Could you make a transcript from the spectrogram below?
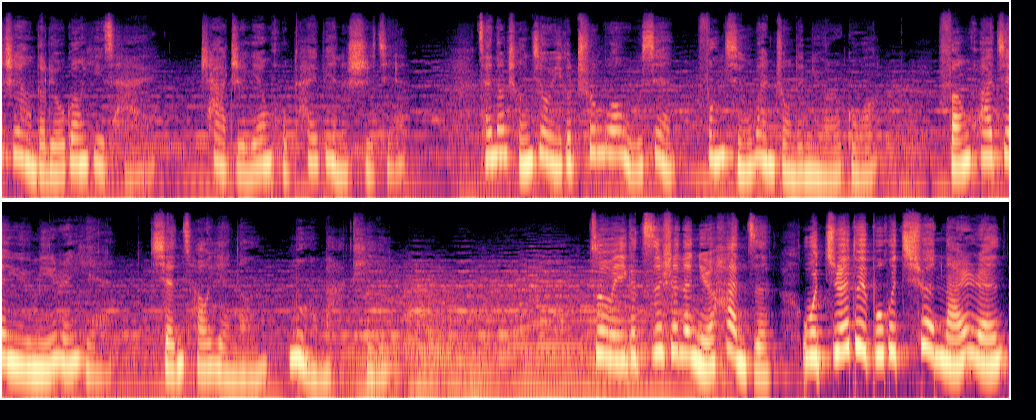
这样的流光溢彩、姹紫嫣红开遍的世界，才能成就一个春光无限、风情万种的女儿国。繁花渐欲迷人眼，浅草也能没马蹄。作为一个资深的女汉子，我绝对不会劝男人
